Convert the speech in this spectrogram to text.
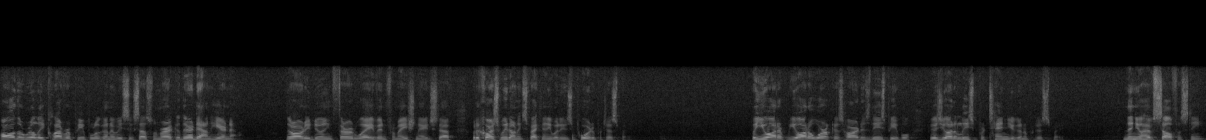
all the really clever people who are going to be successful in America, they're down here now. They're already doing third wave information age stuff. But of course, we don't expect anybody who's poor to participate. But you ought to, you ought to work as hard as these people because you ought to at least pretend you're going to participate. And then you'll have self-esteem.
